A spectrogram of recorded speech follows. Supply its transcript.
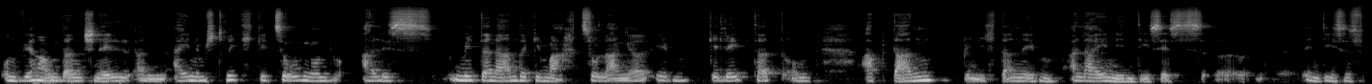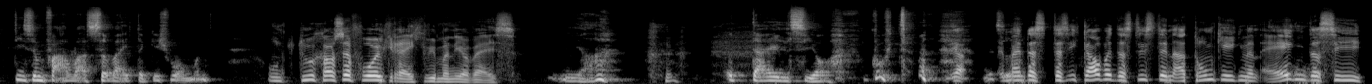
und wir haben dann schnell an einem Strick gezogen und alles miteinander gemacht, solange er eben gelebt hat und ab dann bin ich dann eben allein in dieses, äh, in dieses, diesem Fahrwasser weitergeschwommen. Und durchaus erfolgreich, wie man ja weiß. Ja, teils ja. Gut. Ja, also. ich meine, das, das, ich glaube, dass das den Atomgegnern eigen, dass sie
